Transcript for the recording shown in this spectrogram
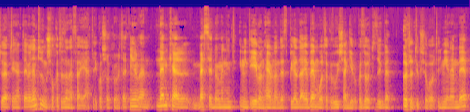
történetével, nem tudunk sokat az NFL játékosokról. Tehát nyilván nem kell messzebbre menni, mint- Aaron Hernandez példája. Ben voltak az újságírók az öltözőkben, ötletük se volt, hogy milyen ember.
